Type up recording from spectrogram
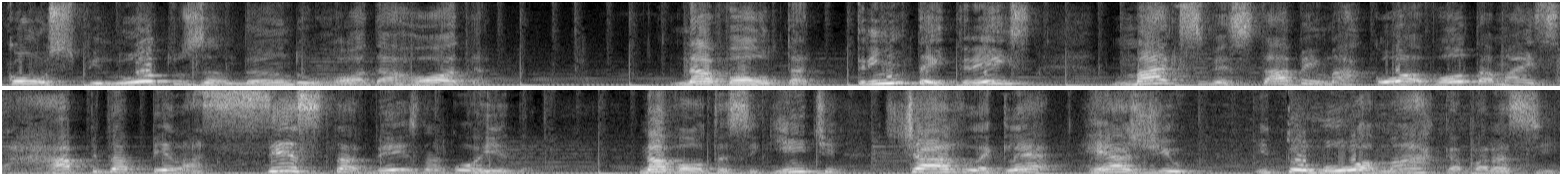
com os pilotos andando roda a roda. Na volta 33, Max Verstappen marcou a volta mais rápida pela sexta vez na corrida. Na volta seguinte, Charles Leclerc reagiu e tomou a marca para si.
